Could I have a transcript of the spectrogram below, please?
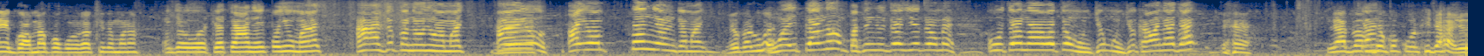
એ ગામમાં કોક ઓળખી તો મને જો ઓળખે ચા નહીં પડ્યું માછ આ શું કનવાનું આ માછ આયો આયો પેન જવાનું કે માછ જો કરું હું એ પેન નો પતંગ ઉતરી તો અમે ઉતર ના આવે તો ઊંચું ઊંચું ખાવા ના જાય. ઓળખી જાય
